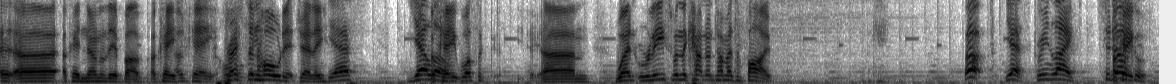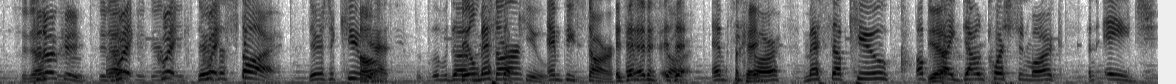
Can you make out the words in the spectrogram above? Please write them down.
uh, uh, okay, none of the above. Okay, Okay, press hold and it. hold it, Jelly. Yes. Yellow. Okay, what's the, um, when, release when the countdown time has a five. Okay. Oh, yes. Green light. Sudoku. Okay. Sudoku, quick, Jelly. quick. There's quick. a star. There's a Q. Oh. Yes. The, the messed star, up Q. empty star. Is it- Empty is star. it- Empty okay. star. Messed up Q. Upside down question mark. An age.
